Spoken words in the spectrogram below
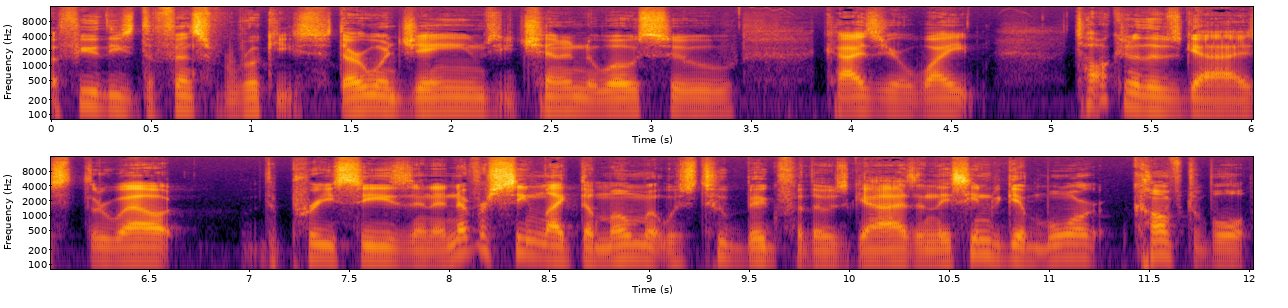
a few of these defensive rookies: Derwin James, Uchenna Nwosu, Kyzir White talking to those guys throughout the preseason, it never seemed like the moment was too big for those guys, and they seem to get more comfortable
